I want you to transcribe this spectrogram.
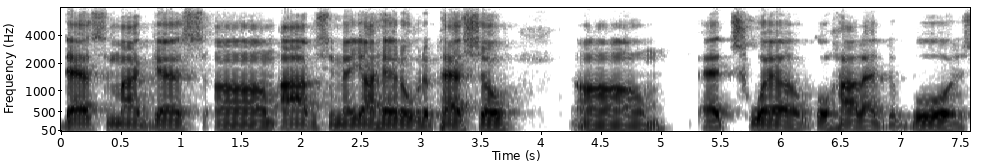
That's my guess. Um, obviously, man, y'all head over to Pat show um at 12. Go holler at the boys.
